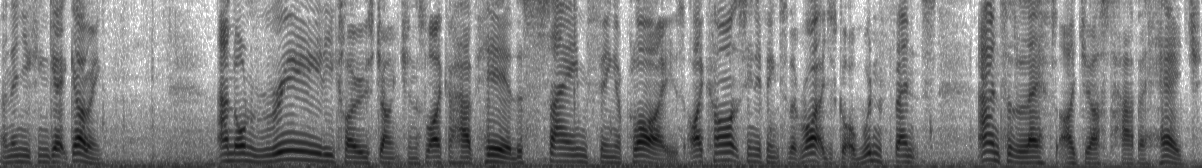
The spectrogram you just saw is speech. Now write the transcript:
and then you can get going. And on really closed junctions like I have here, the same thing applies. I can't see anything to the right, I just got a wooden fence, and to the left, I just have a hedge.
